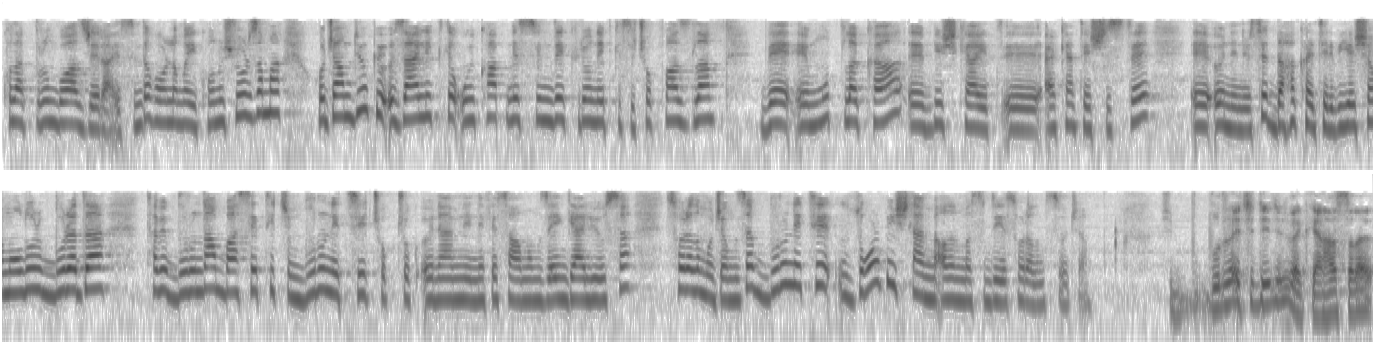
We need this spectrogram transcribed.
kulak burun boğaz cerrahisinde horlamayı konuşuyoruz ama hocam diyor ki özellikle uyku apnesinde kilonun etkisi çok fazla ve e, mutlaka e, bir şikayet e, erken teşhiste e, önlenirse daha kaliteli bir yaşam olur. Burada tabi burundan bahsettiği için burun eti çok çok önemli nefes almamızı engelliyorsa soralım hocamıza burun eti zor bir işlem mi alınması diye soralım size hocam. Şimdi bu- burun eti vakit yani hastalar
